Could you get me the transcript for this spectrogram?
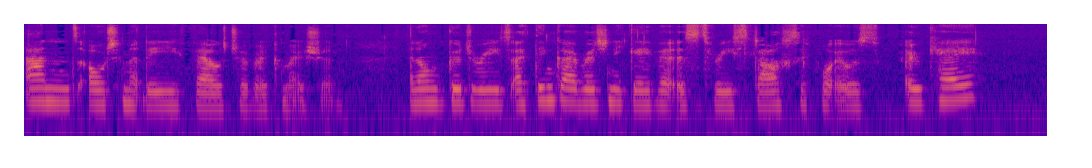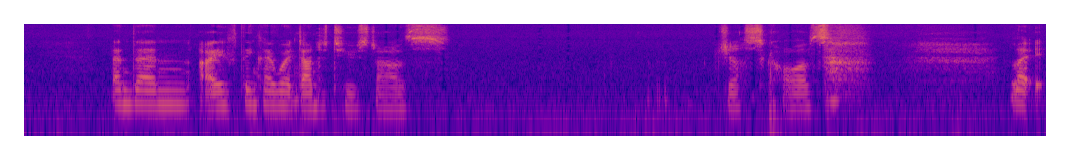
and ultimately fails to evoke emotion. And on Goodreads, I think I originally gave it as three stars because I thought it was okay. And then I think I went down to two stars. Just cause. like,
